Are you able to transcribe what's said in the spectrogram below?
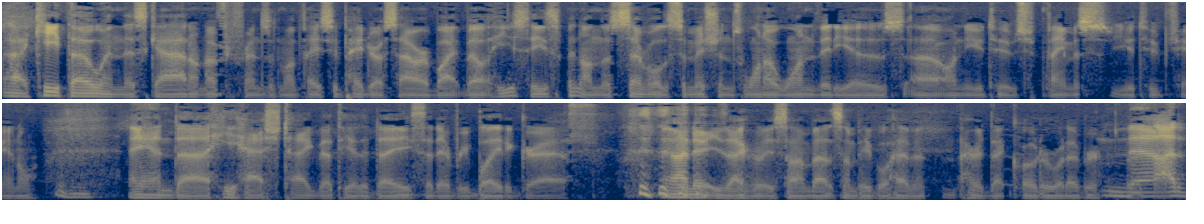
Uh, Keith Owen, this guy, I don't know if you're friends with him on Facebook, Pedro Sauer Black Belt. He's he's been on the several of the submissions 101 videos uh, on YouTube's famous YouTube channel, and uh, he hashtagged that the other day. He said every blade of grass. and I know exactly what he's talking about. Some people haven't heard that quote or whatever. No, I,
